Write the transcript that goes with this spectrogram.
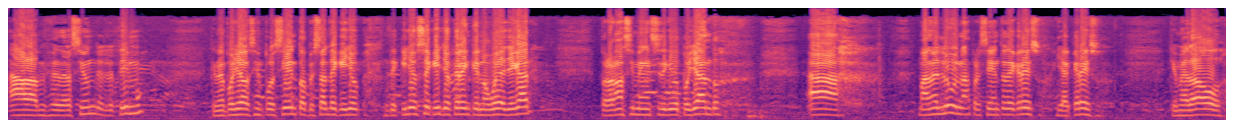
a mi federación de atletismo, que me ha apoyado 100%, a pesar de que yo, de que yo sé que ellos creen que no voy a llegar, pero aún así me han seguido apoyando. A Manuel Luna, presidente de Creso, y a Creso, que me ha dado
